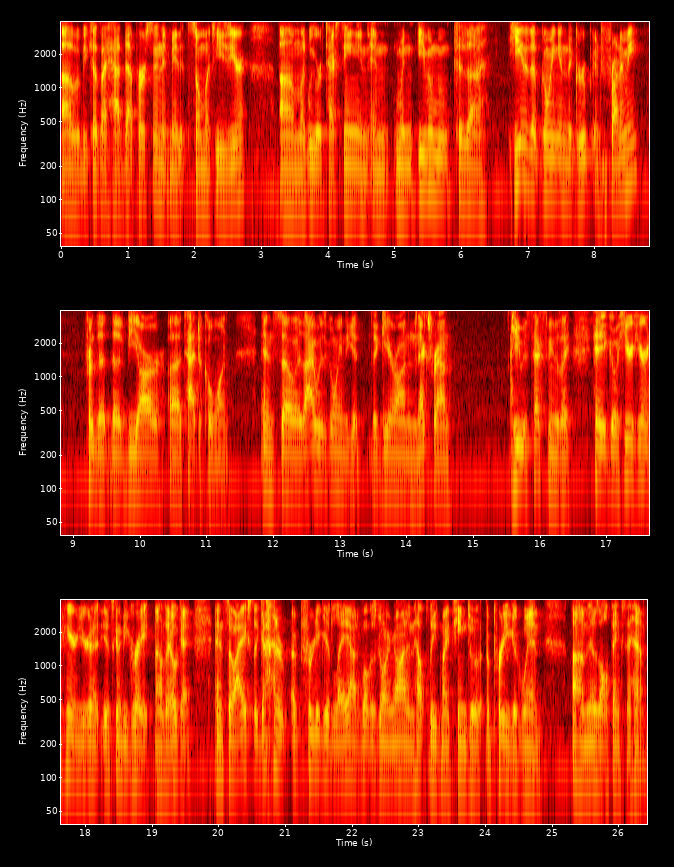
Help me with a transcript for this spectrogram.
Uh, but because I had that person, it made it so much easier. Um, like we were texting, and, and when even because uh, he ended up going in the group in front of me for the the VR uh, tactical one. And so as I was going to get the gear on in the next round, he was texting me. He was like, "Hey, go here, here, and here. You're gonna, it's gonna be great." And I was like, "Okay." And so I actually got a, a pretty good layout of what was going on and helped lead my team to a, a pretty good win. Um, it was all thanks to him.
